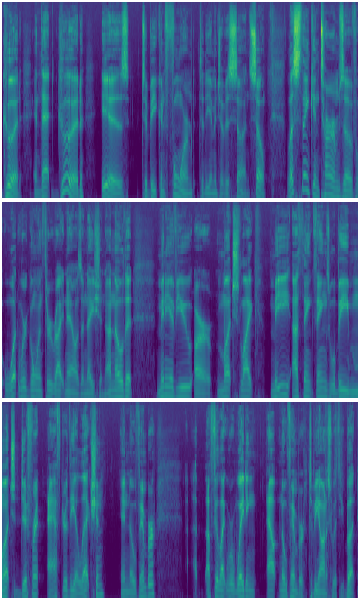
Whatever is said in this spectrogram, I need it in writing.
good. And that good is to be conformed to the image of his son. So, let's think in terms of what we're going through right now as a nation. I know that many of you are much like me. I think things will be much different after the election in November. I feel like we're waiting out November, to be honest with you. But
